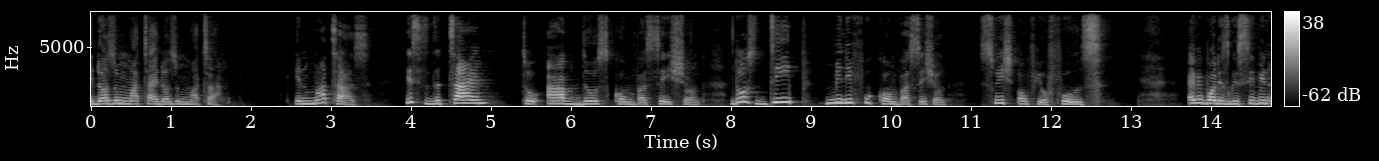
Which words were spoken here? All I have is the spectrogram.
it doesn't matter, it doesn't matter. It matters. This is the time to have those conversations, those deep, meaningful conversations. Switch off your phones. Everybody's receiving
